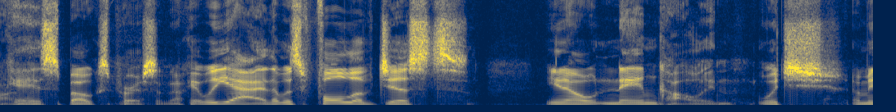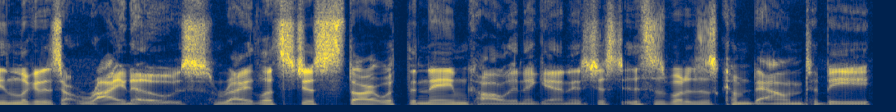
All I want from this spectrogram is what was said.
Okay, his spokesperson. Okay, well, yeah, that was full of just you know name calling. Which I mean, look at this rhinos, right? Let's just start with the name calling again. It's just this is what it has come down to be.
